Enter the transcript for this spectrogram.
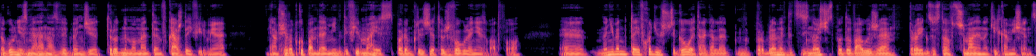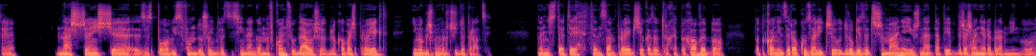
Ogólnie zmiana nazwy będzie trudnym momentem w każdej firmie, a w środku pandemii, gdy firma jest w sporym kryzysie, to już w ogóle nie jest łatwo. E, no nie będę tutaj wchodził w szczegóły, tak, ale no, problemy w decyzyjności spowodowały, że projekt został wstrzymany na kilka miesięcy. Na szczęście zespołowi z funduszu inwestycyjnego no w końcu udało się odblokować projekt i mogliśmy wrócić do pracy. No niestety ten sam projekt się okazał trochę pechowy, bo pod koniec roku zaliczył drugie zatrzymanie już na etapie wdrażania rebrandingu.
